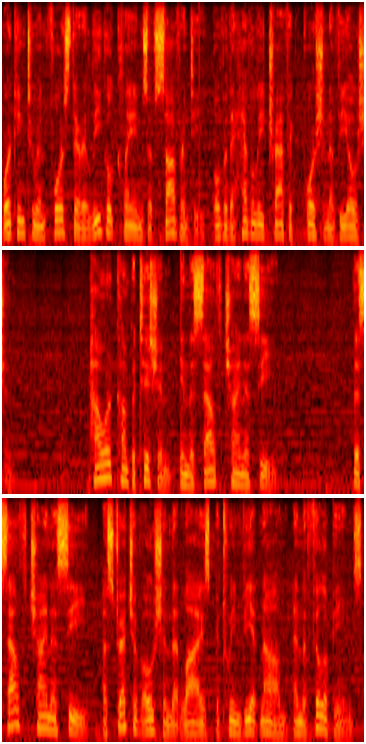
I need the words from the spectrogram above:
working to enforce their illegal claims of sovereignty over the heavily trafficked portion of the ocean. Power competition in the South China Sea the South China Sea, a stretch of ocean that lies between Vietnam and the Philippines,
